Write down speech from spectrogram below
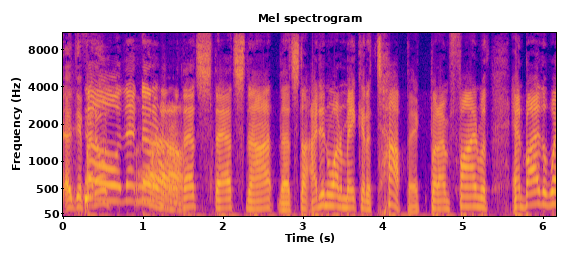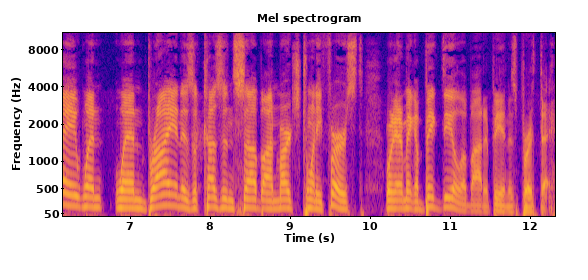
if I No, don't, that, no, no, no, no. That's that's not that's not. I didn't want to make it a topic, but I'm fine with. And by the way, when when Brian is a cousin sub on March 21st, we're gonna make a big deal about it being his birthday.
